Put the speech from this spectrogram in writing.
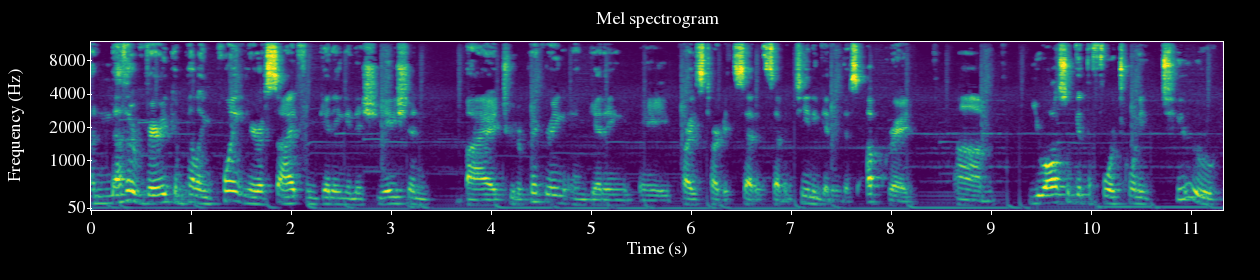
another very compelling point here, aside from getting initiation by Tudor Pickering and getting a price target set at 17 and getting this upgrade, um, you also get the 422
